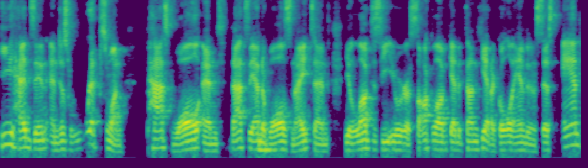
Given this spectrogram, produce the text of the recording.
He heads in and just rips one past Woll, and that's the end of mm-hmm. Woll's night. And you love to see Igor Sokolov get it done. He had a goal and an assist. And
